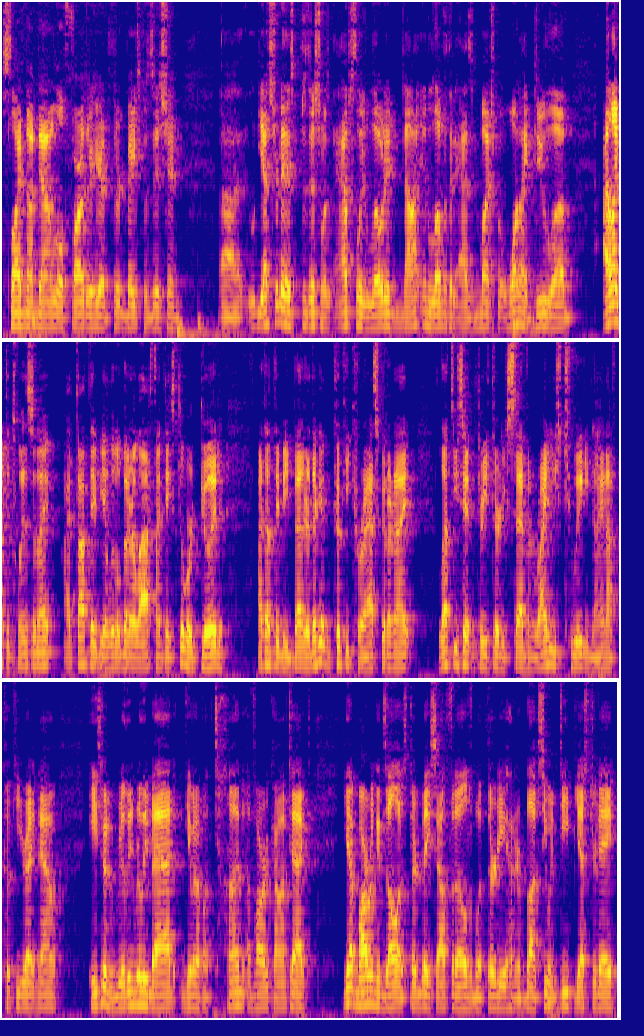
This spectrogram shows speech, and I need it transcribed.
Sliding on down a little farther here at third base position. Uh, yesterday's position was absolutely loaded. Not in love with it as much, but one I do love. I like the Twins tonight. I thought they'd be a little better last night. They still were good. I thought they'd be better. They're getting Cookie Carrasco tonight. Lefty's hitting 337. Righty's 289 off Cookie right now. He's been really, really bad, giving up a ton of hard contact. You got Marwin Gonzalez, third base outfield eligible at 3,800 bucks. He went deep yesterday,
